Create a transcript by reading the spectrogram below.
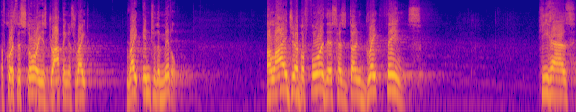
Of course, this story is dropping us right, right into the middle. Elijah, before this, has done great things. He has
